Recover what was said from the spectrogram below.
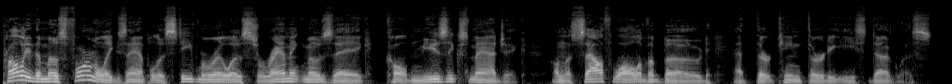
Probably the most formal example is Steve Murillo's ceramic mosaic called Music's Magic on the south wall of Abode at 1330 East Douglas.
